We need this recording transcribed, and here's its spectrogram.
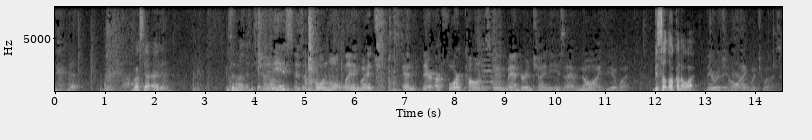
What's that edit? Chinese is a tonal language, and there are four tones in Mandarin Chinese. I have no idea what Bisa tahu kalau what? the original language was.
